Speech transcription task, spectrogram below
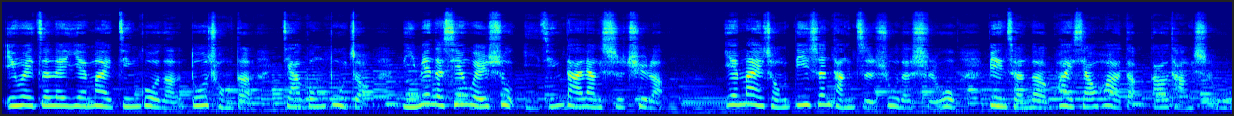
因为这类燕麦经过了多重的加工步骤，里面的纤维素已经大量失去了。燕麦从低升糖指数的食物，变成了快消化的高糖食物。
